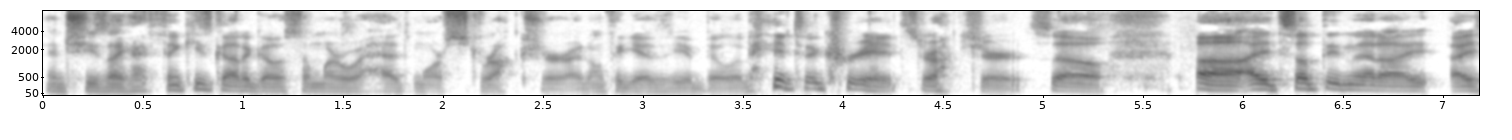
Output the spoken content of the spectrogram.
and she's like, I think he's got to go somewhere where it has more structure. I don't think he has the ability to create structure. So uh, it's something that I, I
